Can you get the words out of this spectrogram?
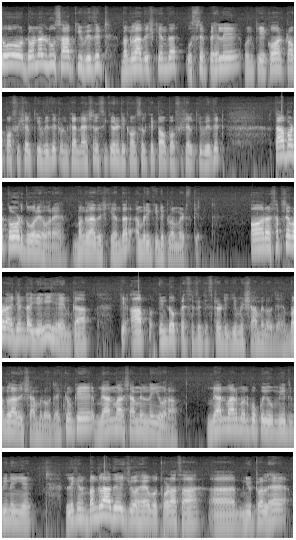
तो डोनाल्ड लू साहब की विज़िट बांग्लादेश के अंदर, उससे पहले उनकी एक और टॉप ऑफिशियल की विज़िट, उनका नेशनल सिक्योरिटी काउंसिल के टॉप ऑफिशियल की विज़िट ताबड़तोड़ दौरे हो रहे हैं बांग्लादेश के अंदर अमरीकी डिप्लोमेट्स के। और सबसे बड़ा एजेंडा यही है इनका कि आप इंडो पैसिफिक स्ट्रेटजी में शामिल हो जाएँ, बांग्लादेश शामिल हो जाए, क्योंकि म्यांमार शामिल नहीं हो रहा। म्यांमार में उनको कोई उम्मीद भी नहीं है, लेकिन बांग्लादेश जो है वो थोड़ा सा न्यूट्रल है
